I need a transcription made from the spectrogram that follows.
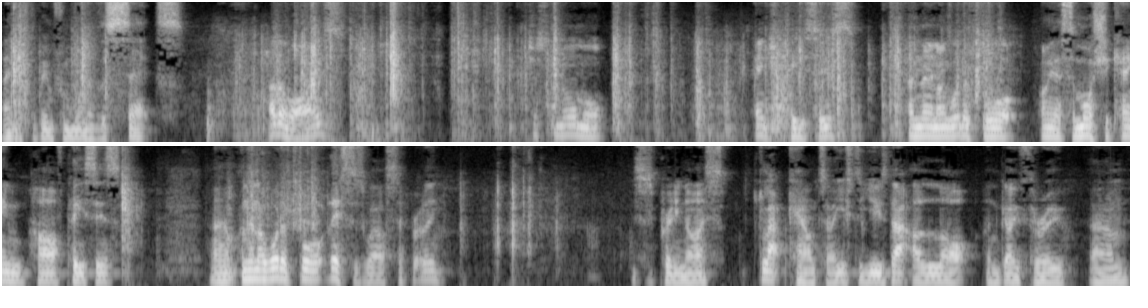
They must have been from one of the sets. Otherwise, just normal edge pieces. And then I would have bought, oh yeah, some more chicane half pieces. Um, and then I would have bought this as well separately. This is pretty nice. Lap counter. I used to use that a lot and go through um,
